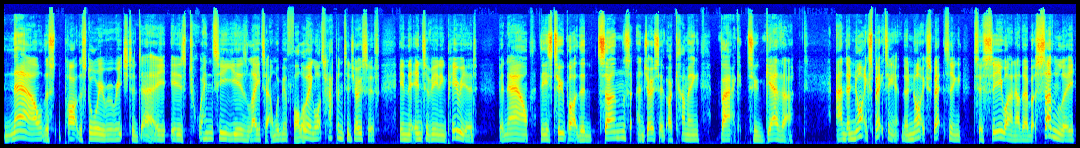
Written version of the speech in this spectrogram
Now, the part of the story we reach today is 20 years later, and we've been following what's happened to Joseph in the intervening period but now these two parts, the sons and Joseph, are coming back together. And they're not expecting it. They're not expecting to see one another, but suddenly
